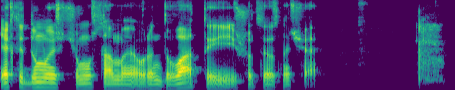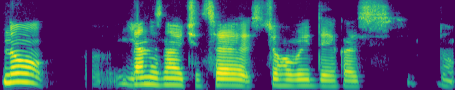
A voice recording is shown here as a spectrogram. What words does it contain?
Як ти думаєш, чому саме орендувати і що це означає? Ну, я не знаю, чи це з цього вийде якась ну,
